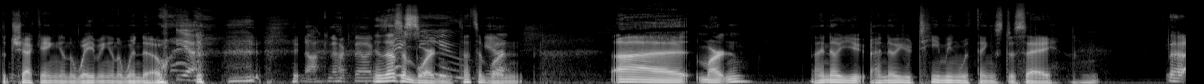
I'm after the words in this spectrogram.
the checking and the waving in the window." Yeah. knock knock knock. And that's I important. That's Yeah. important. Uh, Martin, I know you. I know you're teeming with things to say. Uh,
